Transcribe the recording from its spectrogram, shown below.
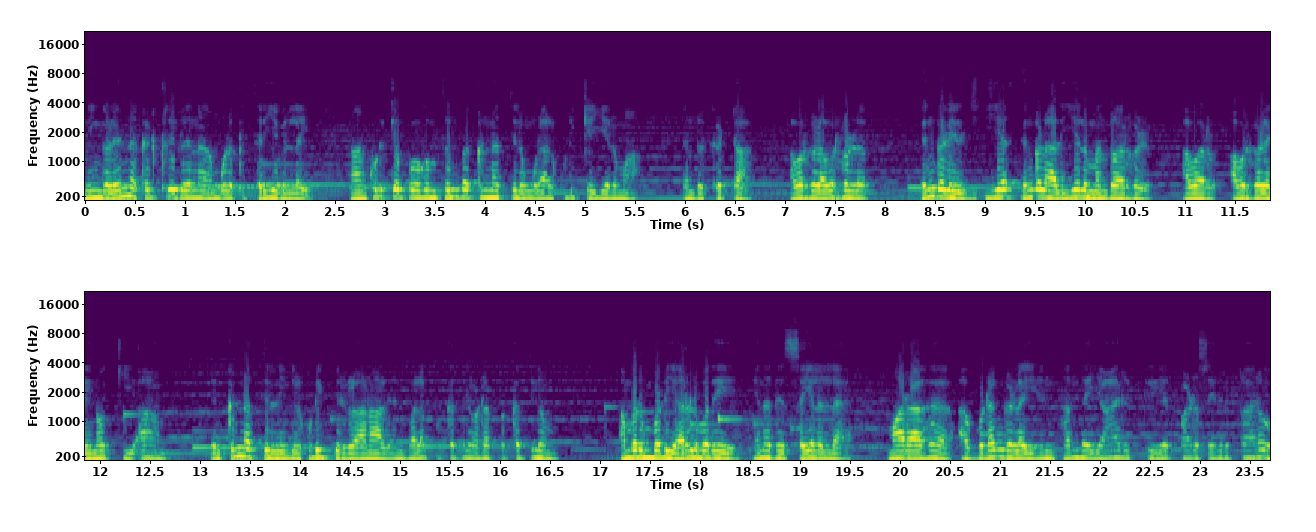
நீங்கள் என்ன கேட்கிறீர்கள் என உங்களுக்கு தெரியவில்லை. நான் குடிக்கப் போகும் துன்ப கிண்ணத்தில் உங்களால் குடிக்க இயலுமா? என்று கேட்டார். அவர்கள் அவர்கள் எங்களில் எங்களால் இயலும் என்றார்கள். அவர் அவர்களை நோக்கி ஆம் என் கிண்ணத்தில் நீங்கள் குடிப்பீர்கள். ஆனால் என் வலப்பக்கத்திலும் வடப்பக்கத்திலும் அமரும்படி அருள்வதே எனது செயல் அல்ல மாறாக அவ்விடங்களை என் தந்தை யாருக்கு ஏற்பாடு செய்திருக்கிறாரோ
